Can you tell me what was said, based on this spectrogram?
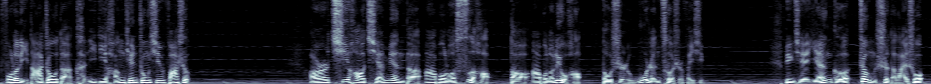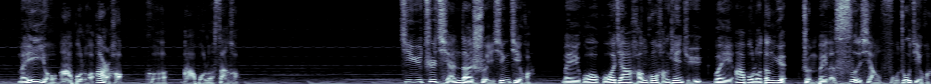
佛罗里达州的肯尼迪航天中心发射。而七号前面的阿波罗四号到阿波罗六号都是无人测试飞行，并且严格正式的来说，没有阿波罗二号和阿波罗三号。基于之前的水星计划，美国国家航空航天局为阿波罗登月。准备了四项辅助计划，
